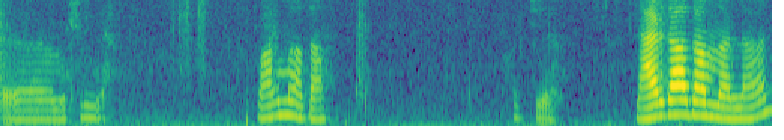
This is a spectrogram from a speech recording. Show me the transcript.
Eee, şimdi. Var mı adam? Hacı. Nerede adamlar lan?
